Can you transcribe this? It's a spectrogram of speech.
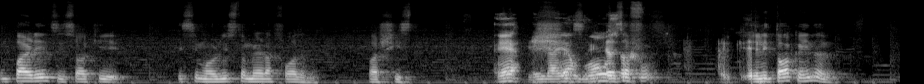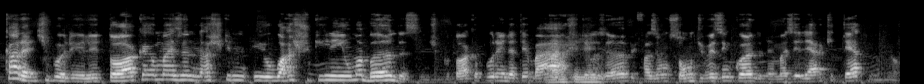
Um parênteses, só que esse Maurício também era foda, mano. Baixista. É, ainda é um monstro. Essa fo- Ele toca ainda? Cara, tipo, ele, ele toca, mas eu acho que eu acho que nenhuma banda, assim, tipo, toca por ainda ter Ah, baixo, entendi. ter os amp, fazer um som de vez em quando, né? Mas ele é arquiteto, não.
